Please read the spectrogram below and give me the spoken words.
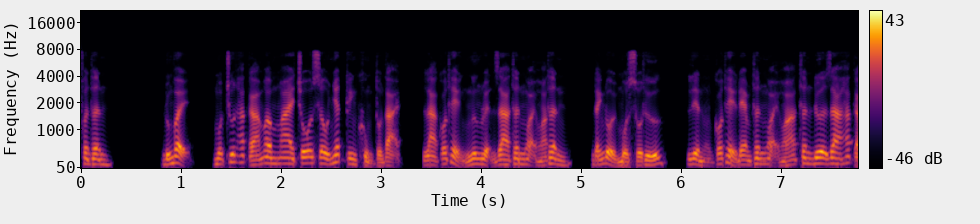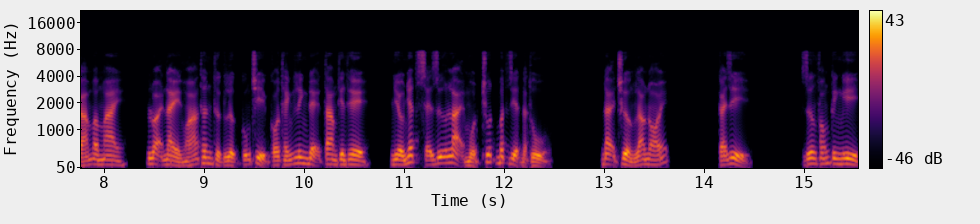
Phân thân? Đúng vậy, một chút hắc ám âm mai chỗ sâu nhất kinh khủng tồn tại, là có thể ngưng luyện ra thân ngoại hóa thân, đánh đổi một số thứ, liền có thể đem thân ngoại hóa thân đưa ra hắc ám âm mai. Loại này hóa thân thực lực cũng chỉ có thánh linh đệ tam thiên thê, nhiều nhất sẽ giữ lại một chút bất diệt đặc thù. Đại trưởng lao nói, cái gì? Dương phóng kinh nghi.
